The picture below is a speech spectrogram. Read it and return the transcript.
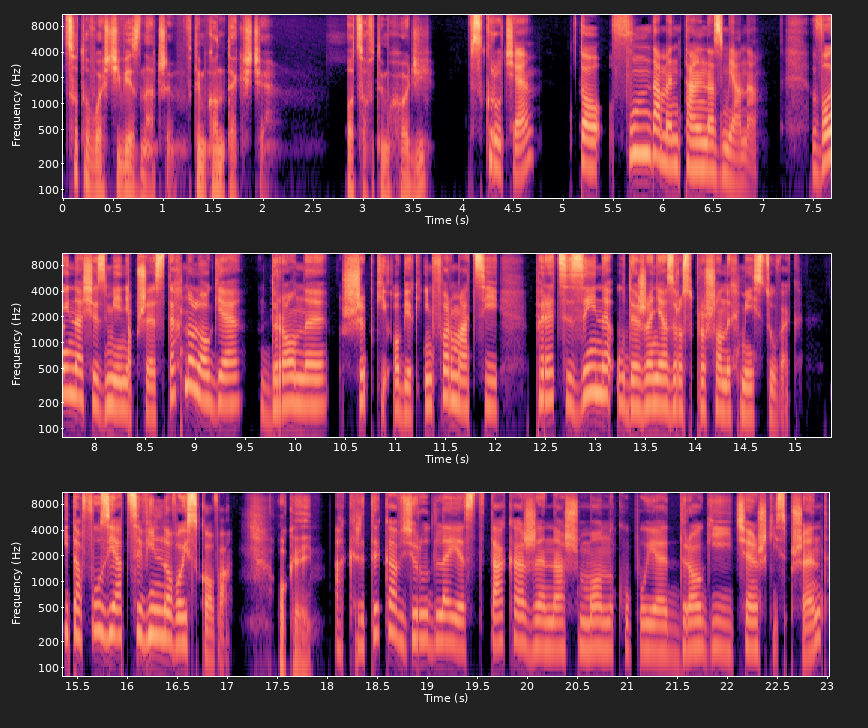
Co to właściwie znaczy w tym kontekście? O co w tym chodzi? W skrócie, to fundamentalna zmiana. Wojna się zmienia przez technologię, drony, szybki obieg informacji, precyzyjne uderzenia z rozproszonych miejscówek. I ta fuzja cywilno-wojskowa. Okej. A krytyka w źródle jest taka, że nasz MON kupuje drogi i ciężki sprzęt,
